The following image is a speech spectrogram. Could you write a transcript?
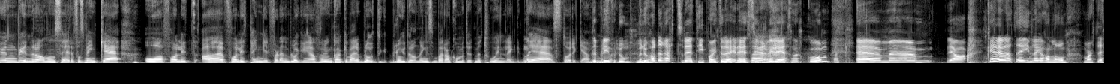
hun begynner å annonsere for sminke og få litt, uh, få litt penger for denne blogginga. For hun kan ikke være blogg bloggdronning som bare har kommet ut med to innlegg. Det står ikke jeg Det blir for dumt. Men du hadde rett, så det er ti poeng til deg. Det er Sylvi det er snakk om. Um, ja, hva er det dette innlegget handler om, Marty?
